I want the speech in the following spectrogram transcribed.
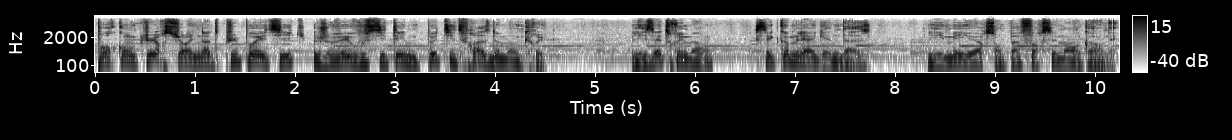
pour conclure sur une note plus poétique, je vais vous citer une petite phrase de mon cru. Les êtres humains, c'est comme les agendas. Les meilleurs sont pas forcément encore nés.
